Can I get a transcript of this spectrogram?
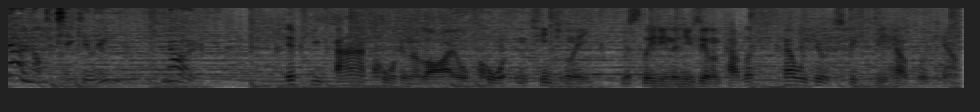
no, not particularly. No. If you are caught in a lie or caught intentionally misleading the New Zealand public, how would you expect to be held to account?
